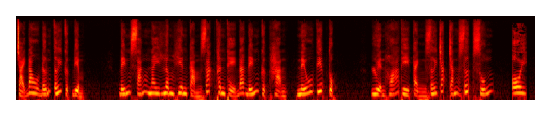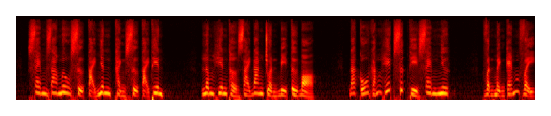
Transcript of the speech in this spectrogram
trải đau đớn tới cực điểm. Đến sáng nay Lâm Hiên cảm giác thân thể đã đến cực hạn. Nếu tiếp tục luyện hóa thì cảnh giới chắc chắn rớt xuống. Ôi! Xem ra mưu sự tại nhân thành sự tại thiên. Lâm Hiên thở dài đang chuẩn bị từ bỏ. Đã cố gắng hết sức thì xem như. Vận mệnh kém vậy.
